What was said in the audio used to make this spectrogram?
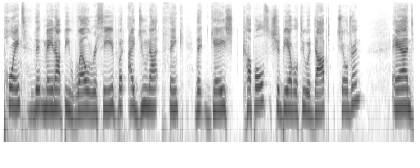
point that may not be well received, but I do not think that gay sh- couples should be able to adopt children. And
